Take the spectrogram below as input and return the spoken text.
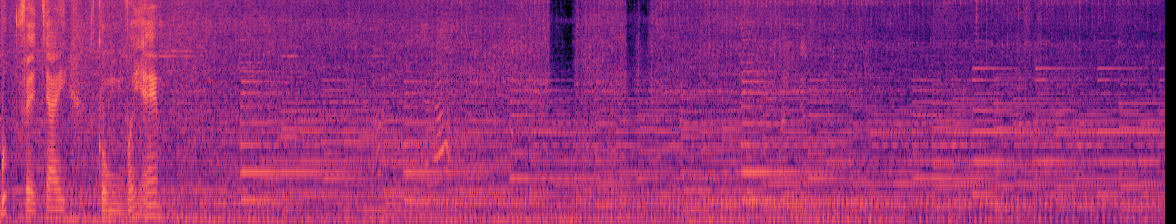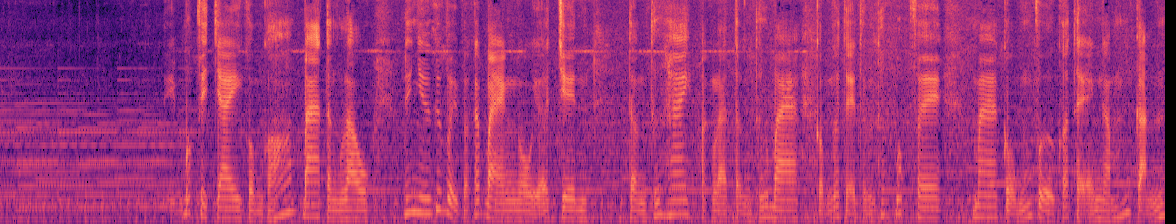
buffet chay cùng với em. Buffet chay gồm có 3 tầng lầu. Nếu như quý vị và các bạn ngồi ở trên tầng thứ hai hoặc là tầng thứ ba cũng có thể thưởng thức buffet mà cũng vừa có thể ngắm cảnh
